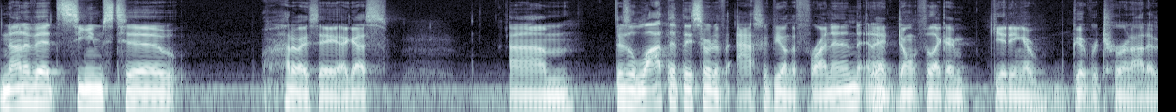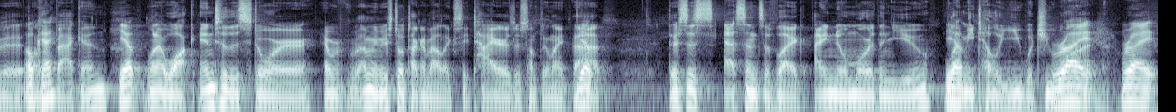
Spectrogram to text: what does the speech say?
none of it seems to how do i say i guess um, there's a lot that they sort of ask of you on the front end and i don't feel like i'm getting a good return out of it on the back end Yep. when i walk into the store and i mean we're still talking about like say tires or something like that Yep. there's this essence of like i know more than you Yep. let me tell you what you Right, want right. Right.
